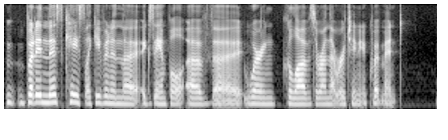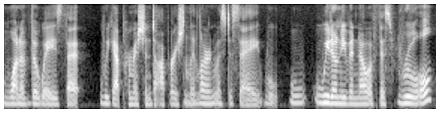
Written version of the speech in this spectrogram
but in this case, like even in the example of the wearing gloves around that rotating equipment, one of the ways that we got permission to operationally learn was to say, "W- w- we don't even know if this rule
